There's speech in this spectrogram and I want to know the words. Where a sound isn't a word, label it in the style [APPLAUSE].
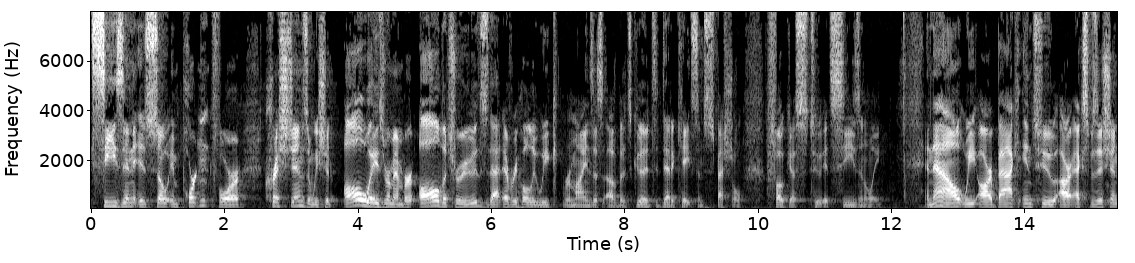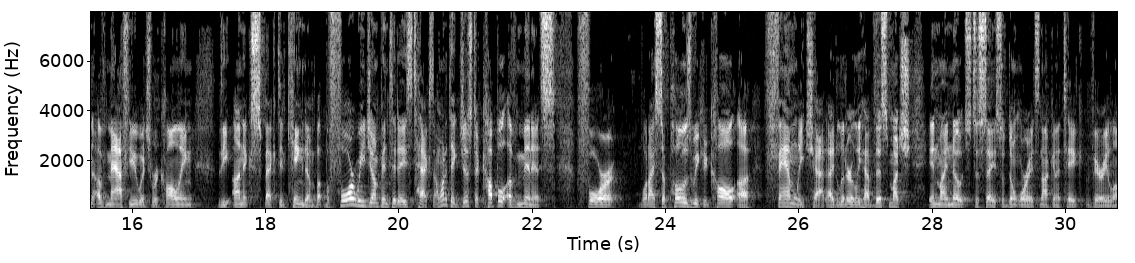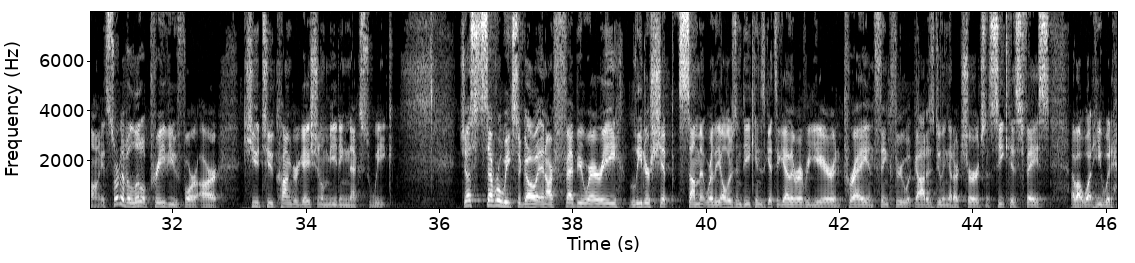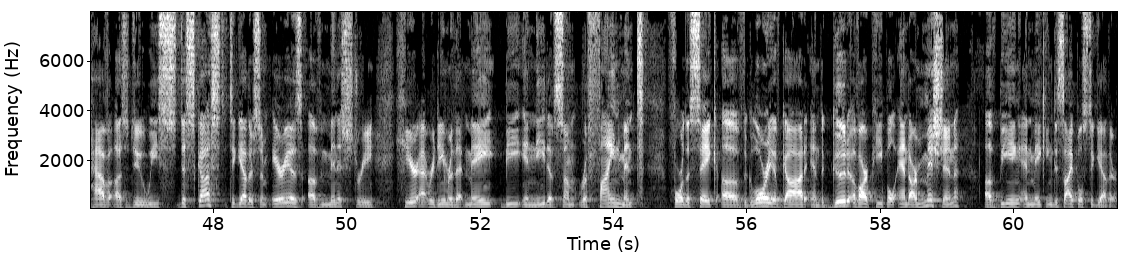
Season is so important for Christians, and we should always remember all the truths that every Holy Week reminds us of, but it's good to dedicate some special focus to it seasonally. And now we are back into our exposition of Matthew, which we're calling the unexpected kingdom. But before we jump in today's text, I want to take just a couple of minutes for what I suppose we could call a family chat. I literally have this much in my notes to say, so don't worry, it's not going to take very long. It's sort of a little preview for our Q2 congregational meeting next week. Just several weeks ago, in our February leadership summit, where the elders and deacons get together every year and pray and think through what God is doing at our church and seek His face about what He would have us do, we discussed together some areas of ministry here at Redeemer that may be in need of some refinement for the sake of the glory of God and the good of our people and our mission of being and making disciples together.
